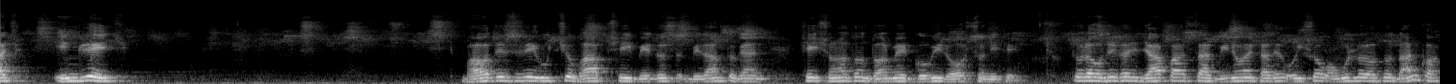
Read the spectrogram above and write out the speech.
আজ ইংরেজ ভারতের সেই উচ্চ ভাব, সেই বেদ বেদান্ত জ্ঞান, সেই সনাতন ধর্মের গভীর রহস্য নিতে। তোরা ওদের কাছে যা পাস তার বিনিময়ে তাদের ওইসব অমূল্য রত্ন দান কর।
